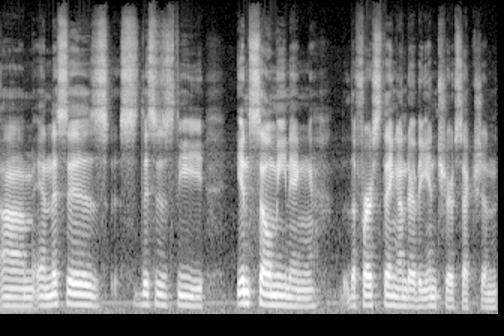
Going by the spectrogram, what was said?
Um, and this is this is the incel meaning, the first thing under the intro section.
